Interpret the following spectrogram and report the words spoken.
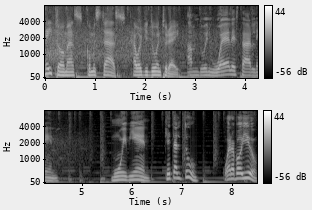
Hey Thomas, ¿cómo estás? How are you doing today? I'm doing well, Starling. Muy bien. ¿Qué tal tú? What about you?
